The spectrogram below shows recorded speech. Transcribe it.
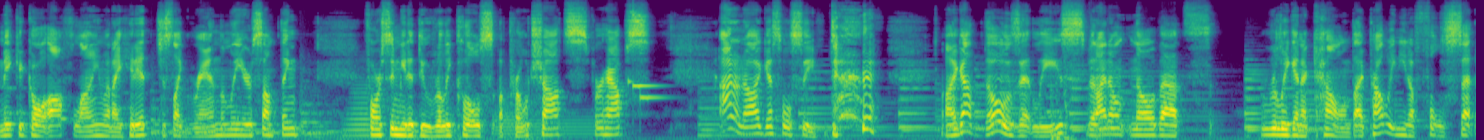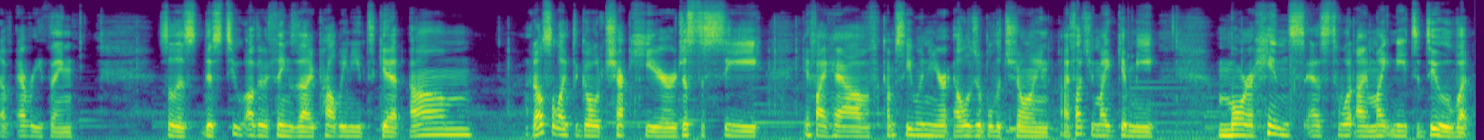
make it go offline when I hit it, just like randomly or something. Forcing me to do really close approach shots, perhaps? I don't know, I guess we'll see. I got those at least, but I don't know that's really gonna count. I probably need a full set of everything. So there's, there's two other things that I probably need to get. Um, I'd also like to go check here just to see if I have... Come see when you're eligible to join. I thought you might give me more hints as to what I might need to do, but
